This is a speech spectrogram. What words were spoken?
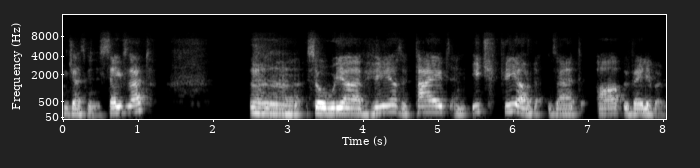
I'm just going to save that. Uh, so we have here the types and each field that are available.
